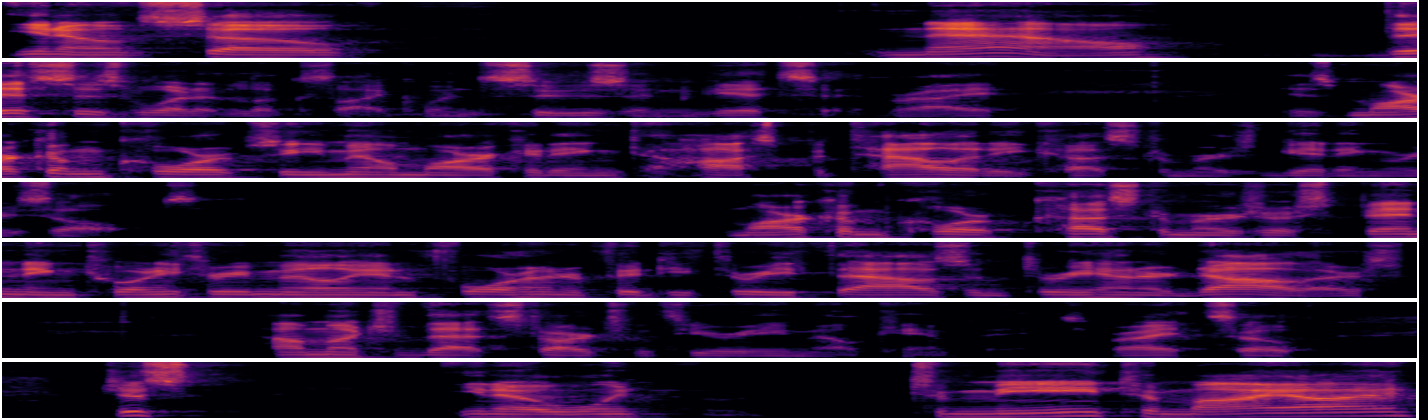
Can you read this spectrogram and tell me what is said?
you know, so now this is what it looks like when Susan gets it, right? is Markham Corp's email marketing to hospitality customers getting results. Markham Corp customers are spending $23,453,300. How much of that starts with your email campaigns, right? So just, you know, when to me, to my eye,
